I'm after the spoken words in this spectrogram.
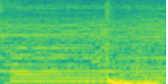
skin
